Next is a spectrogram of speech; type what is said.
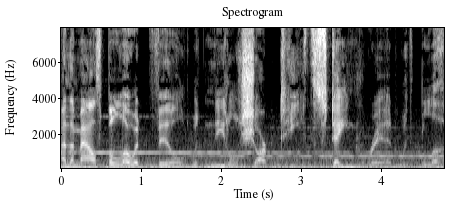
and the mouth below it filled with needle sharp teeth stained red with blood.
